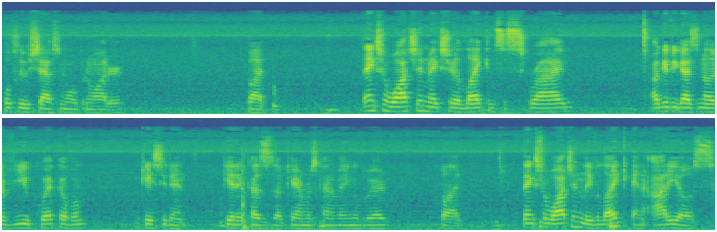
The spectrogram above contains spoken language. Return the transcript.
Hopefully we should have some open water. But thanks for watching. Make sure to like and subscribe. I'll give you guys another view quick of them in case you didn't get it because the camera's kind of angled weird. But Thanks for watching, leave a like, and adios.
